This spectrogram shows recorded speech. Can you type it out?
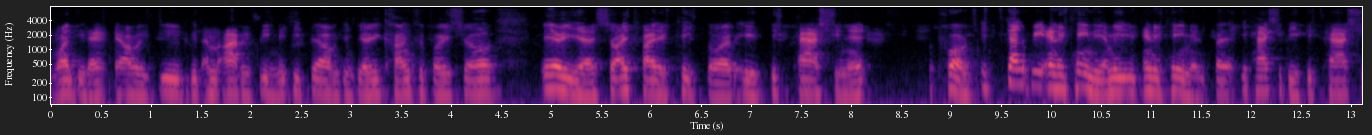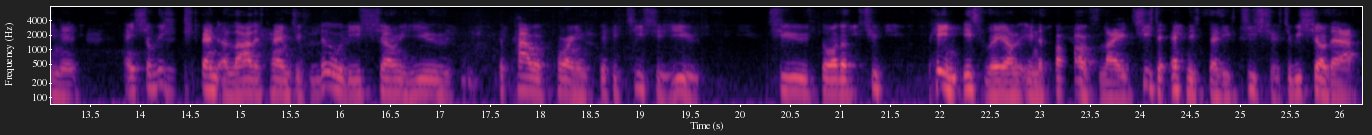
one thing that I always do because I'm obviously making films in very controversial areas. So I try to take sort of a dispassionate approach. It's got to be entertaining. I mean, entertainment, but it has to be dispassionate. And so we spend a lot of time just literally showing you the PowerPoint that the teacher used to sort of to paint Israel in the false light. She's the ethnic studies teacher, so we show that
